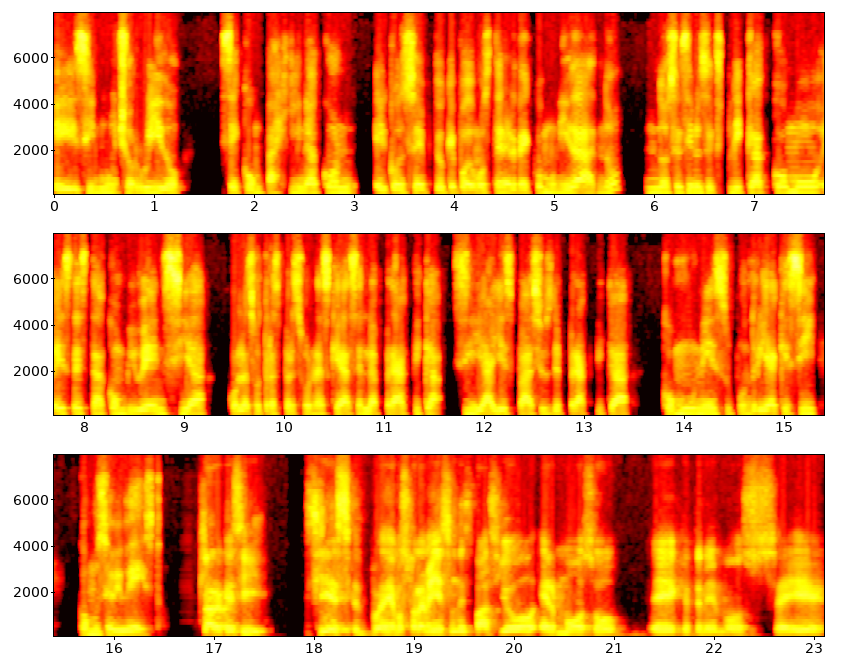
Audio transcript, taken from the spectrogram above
eh, sin mucho ruido, se compagina con el concepto que podemos tener de comunidad, ¿no? no sé si nos explica cómo es esta convivencia con las otras personas que hacen la práctica, si hay espacios de práctica comunes, supondría que sí. ¿Cómo se vive esto? Claro que sí. Sí, es, digamos, para mí es un espacio hermoso eh, que tenemos eh,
